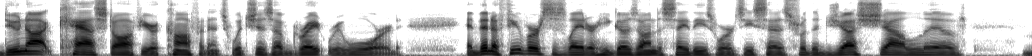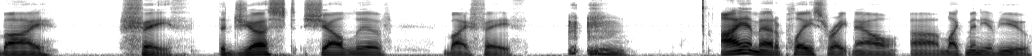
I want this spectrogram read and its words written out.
do not cast off your confidence which is of great reward and then a few verses later, he goes on to say these words. He says, For the just shall live by faith. The just shall live by faith. I am at a place right now, um, like many of you,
